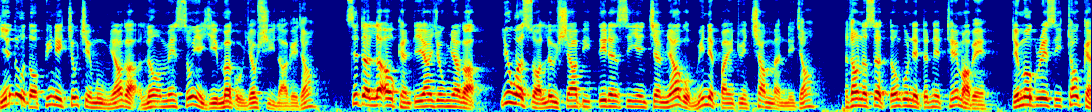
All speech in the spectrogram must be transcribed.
ရင်းတို့သောဖိနှိပ်ချုပ်ချယ်မှုများကအလွန်အမင်းစိုးရင်ရည်မှတ်ကိုရောက်ရှိလာခဲ့ကြောင်းစစ်တပ်လက်အောက်ခံတရားရုံးများကလျှို့ဝှက်စွာလှုပ်ရှားပြီးတည်တံစီရင်ချက်များကိုမိနစ်ပိုင်းတွင်ချမှတ်နေကြောင်း2023ခုနှစ်တစ်နှစ်ထဲမှာပင် ဒီမိုကရေစီထောက်ခံ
